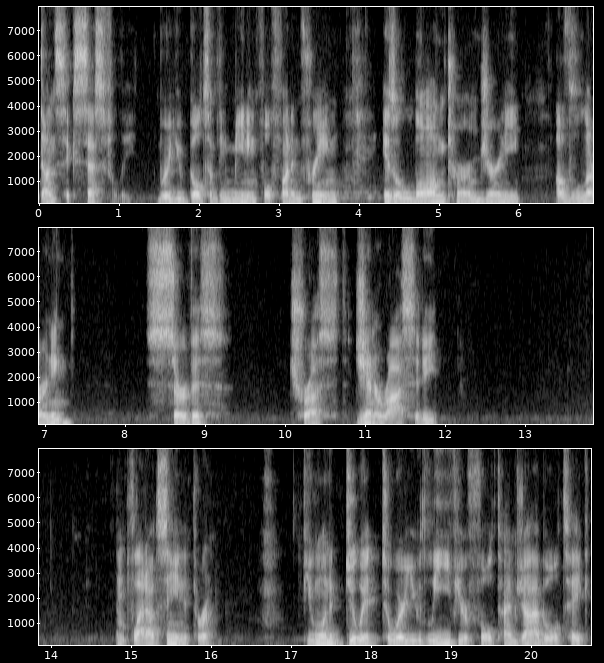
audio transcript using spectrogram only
done successfully, where you build something meaningful, fun, and freeing, is a long term journey of learning, service, trust, generosity, and flat out seeing it through. If you want to do it to where you leave your full time job, it will take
